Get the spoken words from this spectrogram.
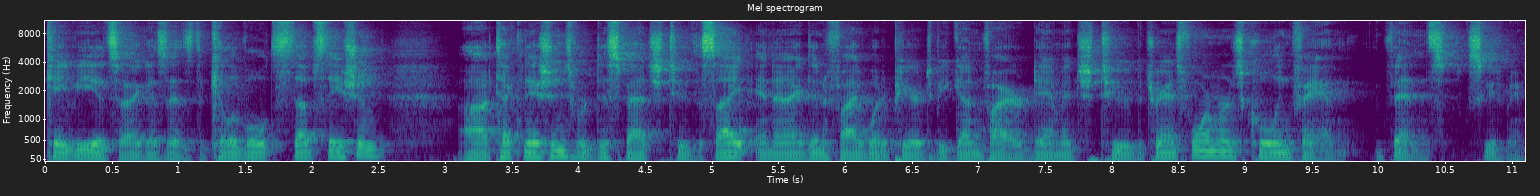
kv it's i guess that's the kilovolt substation. Uh, technicians were dispatched to the site and identified what appeared to be gunfire damage to the transformers cooling fan fins excuse me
